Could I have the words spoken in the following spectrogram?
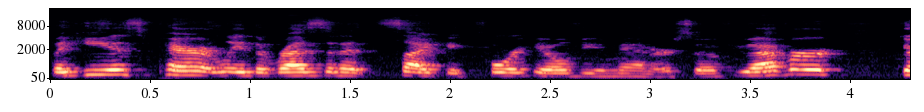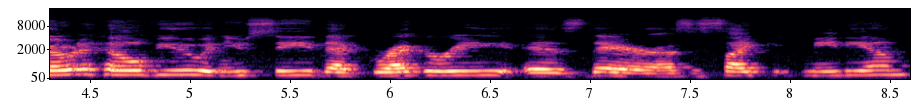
but he is apparently the resident psychic for hillview manor so if you ever go to hillview and you see that gregory is there as a psychic medium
